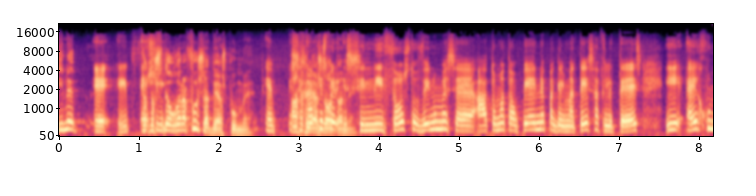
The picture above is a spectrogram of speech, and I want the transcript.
είναι Ε, ε, θα το έχει- συνταγογραφούσατε, ας πούμε. Ε, αν σε κάποιες χρειαζόταν. περι... Συνήθως το δίνουμε σε άτομα τα οποία είναι επαγγελματίες αθλητές ή έχουν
